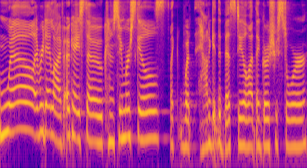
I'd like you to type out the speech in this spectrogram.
Well, everyday life. Okay, so consumer skills, like what, how to get the best deal at the grocery store,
